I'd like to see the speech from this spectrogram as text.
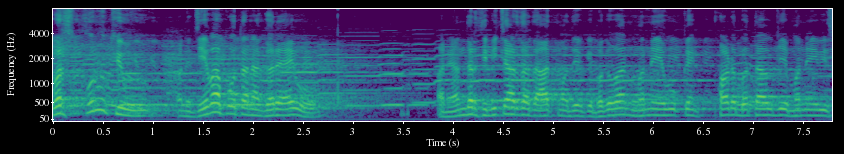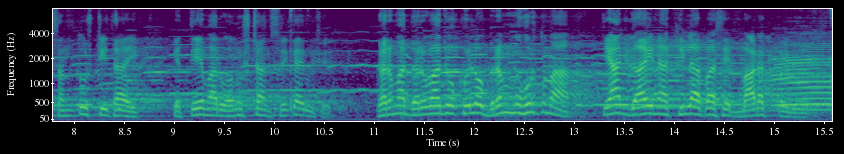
વર્ષ પૂરું થયું અને જેવા પોતાના ઘરે આવ્યો અને અંદરથી વિચારતા હતા આત્મદેવ કે ભગવાન, મને એવું કંઈક ફળ બતાવજે, મને એવી સંતુષ્ટિ થાય કે તે મારું અનુષ્ઠાન સ્વીકાર્યું છે. ઘરમાં દરવાજો ખોલ્યો બ્રહ્મ મુહૂર્તમાં, ત્યાં જ ગાયના ખીલા પાસે એક બાળક પડ્યું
